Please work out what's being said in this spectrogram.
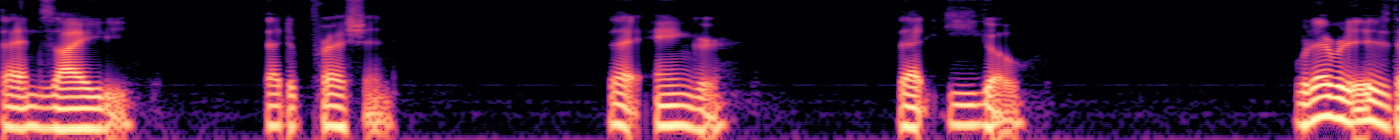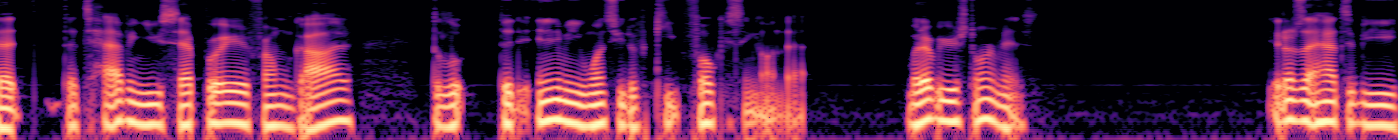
that anxiety, that depression, that anger, that ego, whatever it is that that's having you separated from God, the the enemy wants you to keep focusing on that. Whatever your storm is. It doesn't have to be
